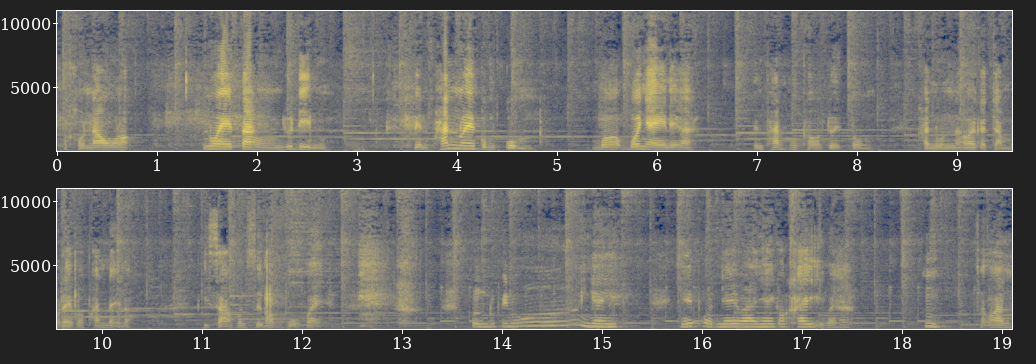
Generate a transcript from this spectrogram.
เพราะเขาเน่าเนาะหน่วยตั้งยุดิน เป็นพันหน่วยกลมๆบ่บ่ใหญ่เลยค่ะ เป็นพันของเขาโดยตรงขนุนนะอ้อยก็จำไม่ได้ว่าพันใดเนาะ พี่สาวคนซื้อมาปลูกไว้เบิ่งดูพี่น้องไงไงผดไงว่าไงก็ไข่อีกไหมคะอืมสวรรค์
